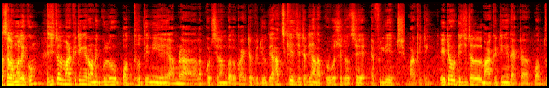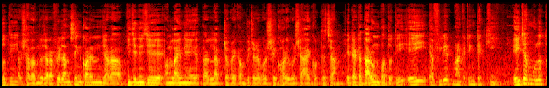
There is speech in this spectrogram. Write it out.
আসসালামু আলাইকুম। ডিজিটাল মার্কেটিং এর অনেকগুলো পদ্ধতি নিয়ে আমরা আলাপ করছিলাম গত কয়েকটা ভিডিওতে। আজকে যেটা নিয়ে আলাপ করব সেটা হচ্ছে অ্যাফিলিয়েট মার্কেটিং এটাও ডিজিটাল মার্কেটিং এর একটা পদ্ধতি। সাধারণত যারা ফ্রিল্যান্সিং করেন, যারা নিজে নিজে অনলাইনে তার ল্যাপটপে কম্পিউটারে বসে, ঘরে বসে আয় করতে চান, এটা একটা দারুণ পদ্ধতি। এই অ্যাফিলিয়েট মার্কেটিংটা কি? এইটা মূলত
